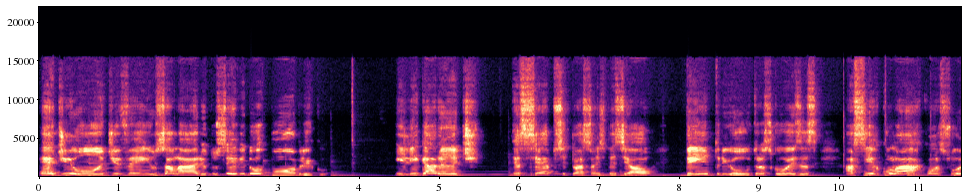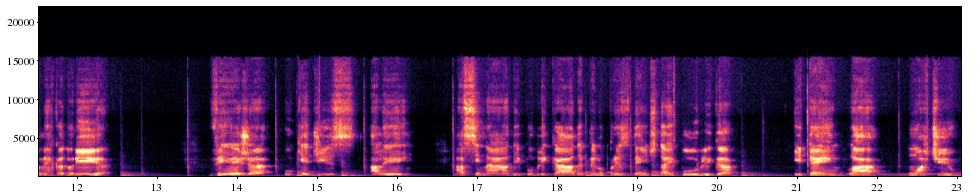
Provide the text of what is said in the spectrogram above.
é de onde vem o salário do servidor público. E lhe garante, exceto situação especial, dentre outras coisas, a circular com a sua mercadoria. Veja o que diz a lei assinada e publicada pelo presidente da República e tem lá um artigo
